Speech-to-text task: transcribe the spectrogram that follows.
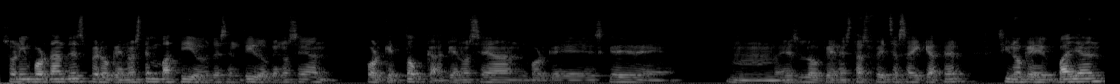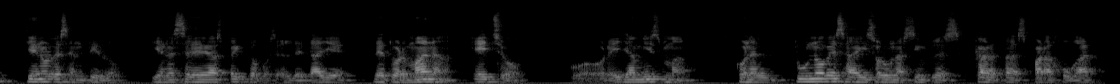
son importantes, pero que no estén vacíos de sentido, que no sean porque toca, que no sean porque es que mm, es lo que en estas fechas hay que hacer, sino que vayan llenos de sentido y en ese aspecto, pues el detalle de tu hermana hecho por ella misma, con el tú no ves ahí solo unas simples cartas para jugar.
